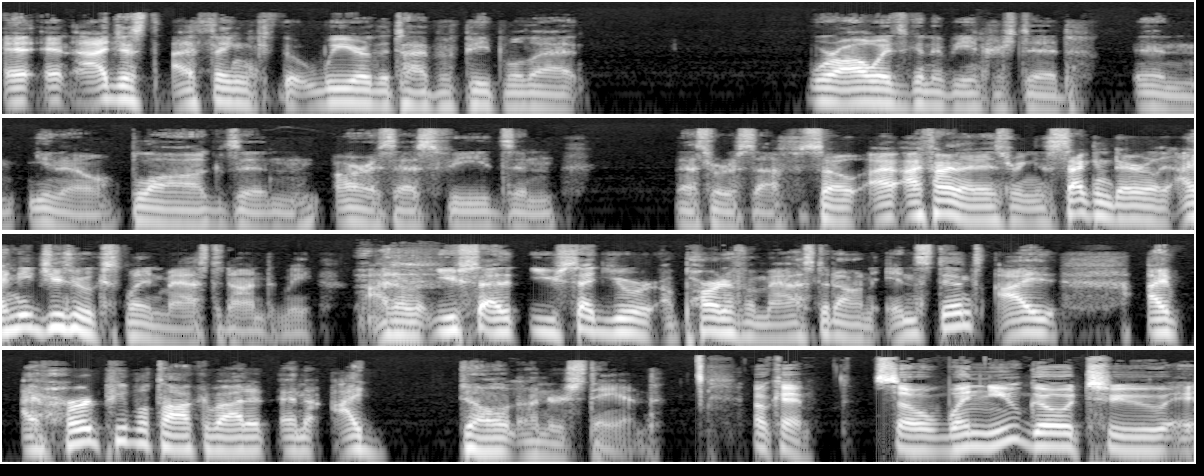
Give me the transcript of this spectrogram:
And, and I just I think that we are the type of people that we're always going to be interested in, you know, blogs and RSS feeds and that sort of stuff. So I, I find that interesting. And secondarily, I need you to explain Mastodon to me. I don't. You said you said you were a part of a Mastodon instance. I I've I've heard people talk about it and I don't understand. Okay. So when you go to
